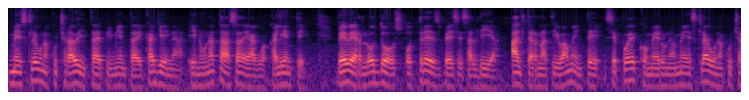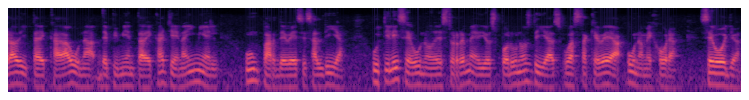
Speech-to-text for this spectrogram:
Mezcle una cucharadita de pimienta de cayena en una taza de agua caliente beberlo dos o tres veces al día. Alternativamente, se puede comer una mezcla, una cucharadita de cada una de pimienta de cayena y miel un par de veces al día. Utilice uno de estos remedios por unos días o hasta que vea una mejora. Cebolla.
